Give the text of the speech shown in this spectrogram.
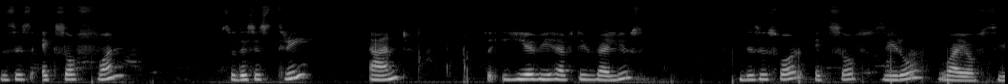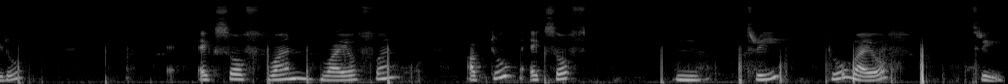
this is x of 1 so this is 3 and so here we have the values. This is for x of 0 y of 0 x of 1 y of 1 up to x of 3 to y of 3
